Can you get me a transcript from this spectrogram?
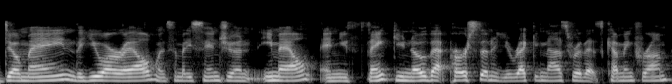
domain, the URL, when somebody sends you an email and you think you know that person or you recognize where that's coming from.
